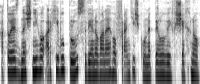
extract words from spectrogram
A to je z dnešního archivu Plus věnovaného Františku Nepilovi všechno.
